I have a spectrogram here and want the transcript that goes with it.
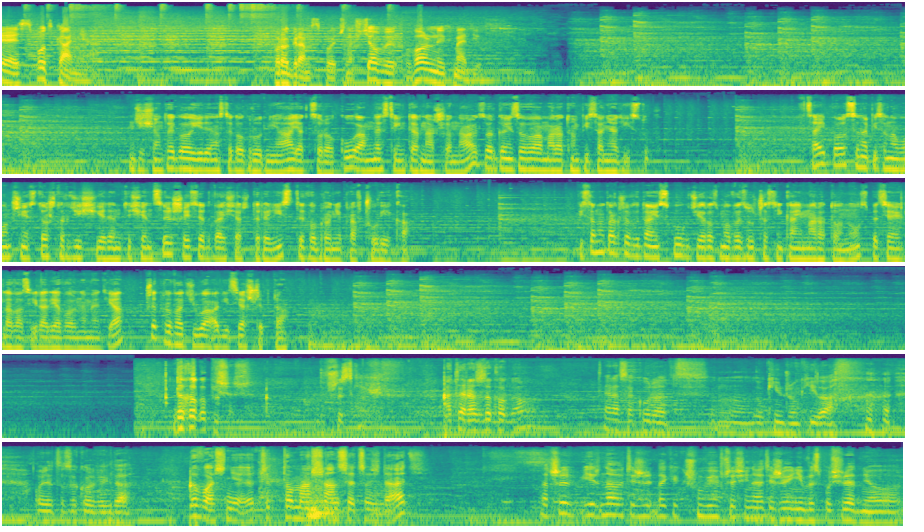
Bliskie spotkania. Program społecznościowy wolnych mediów. Dziesiątego i 11 grudnia, jak co roku, Amnesty International zorganizowała maraton pisania listów. W całej Polsce napisano łącznie 141 624 listy w obronie praw człowieka. Pisano także w Gdańsku, gdzie rozmowy z uczestnikami maratonu, specjalnie dla Was i Radia Wolne Media, przeprowadziła Alicja Szczypta. Do kogo piszesz? Do wszystkich. A teraz do kogo? Teraz akurat no, do Kim Jong-ila, o ile to cokolwiek da. No właśnie, czy to ma szansę coś dać? Znaczy, nawet jeżeli, tak jak już mówiłem wcześniej, nawet jeżeli nie bezpośrednio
